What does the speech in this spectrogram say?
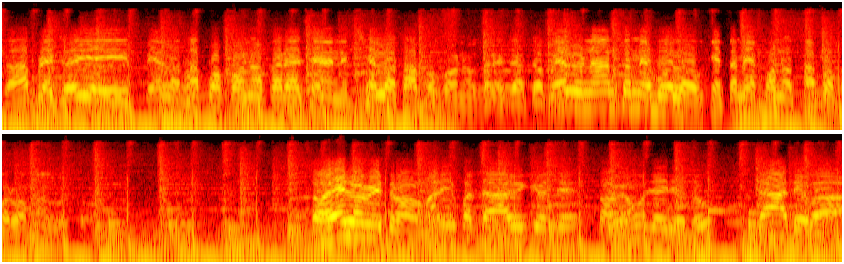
તો આપણે જોઈએ એ પહેલો થાપો કોનો કરે છે અને છેલ્લો થાપો કોનો કરે છે. તો પેલું નામ તમે બોલો કે તમે કોનો થાપો કરવા માંગો છો? તો હેલો મિત્રો મારી ઉપર દા આવી ગયો છે. તો હવે હું જઈ રહ્યો છું દા દેવા.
